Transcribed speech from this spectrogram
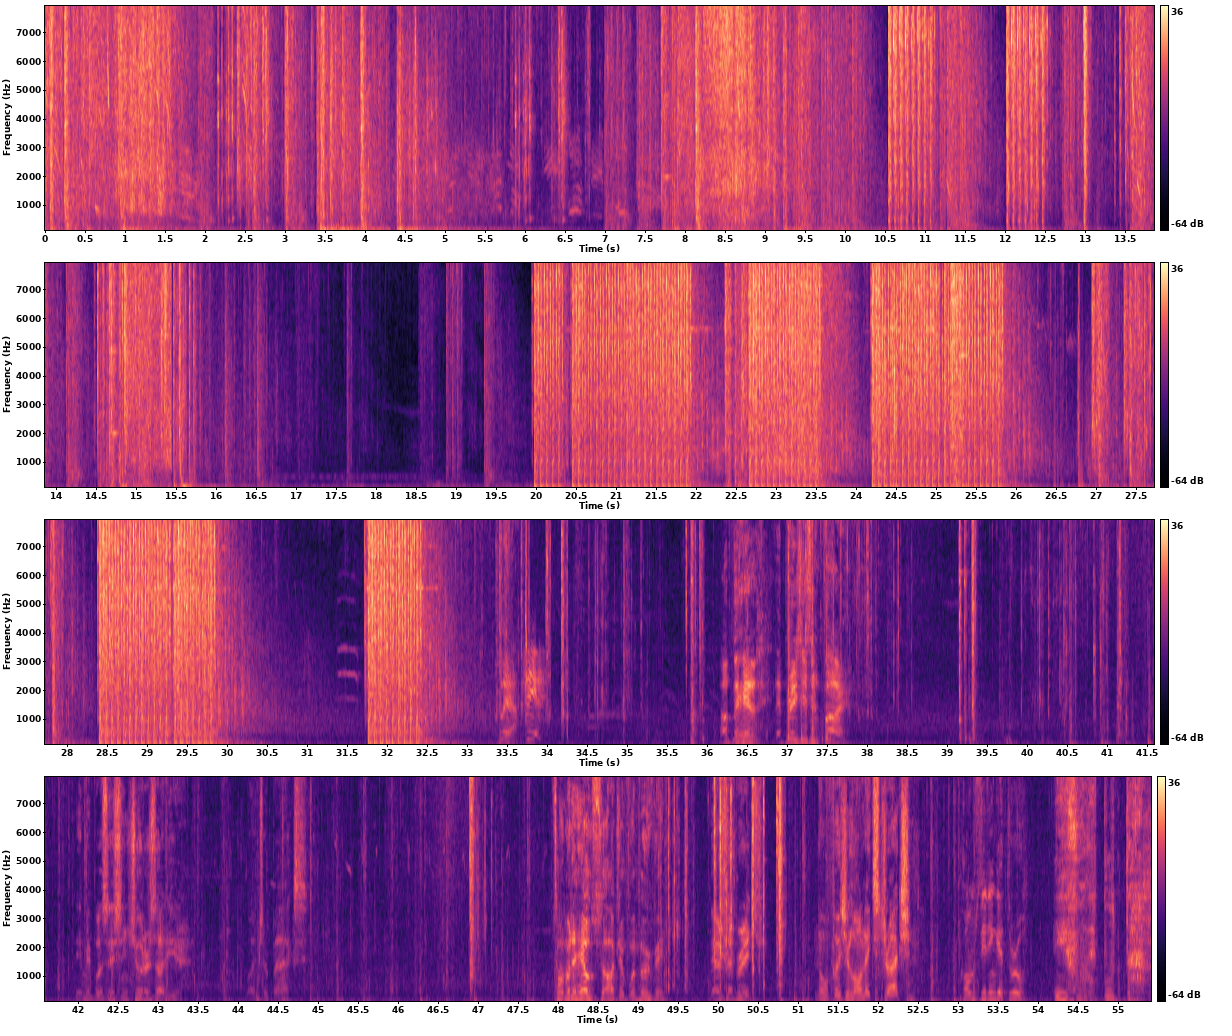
Clear. Clear. Up the hill. The bridge isn't. Enemy position shooters out here. Watch your backs. Top of the hill, Sergeant. We're moving. There's the bridge. No visual on extraction. Comms didn't get through. Hijo de puta.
